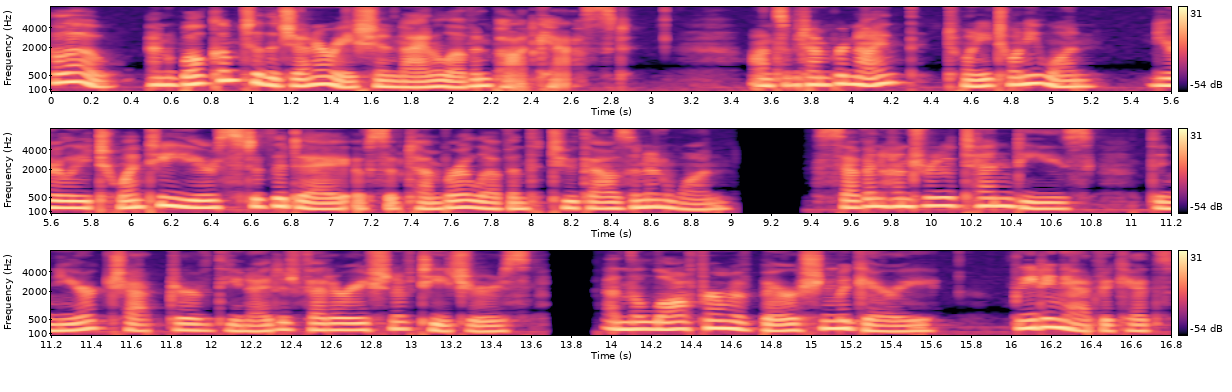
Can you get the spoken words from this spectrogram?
Hello, and welcome to the Generation 9 11 podcast. On September 9th, 2021, nearly 20 years to the day of September 11th, 2001, 700 attendees, the New York chapter of the United Federation of Teachers, and the law firm of Barasch and McGarry, leading advocates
